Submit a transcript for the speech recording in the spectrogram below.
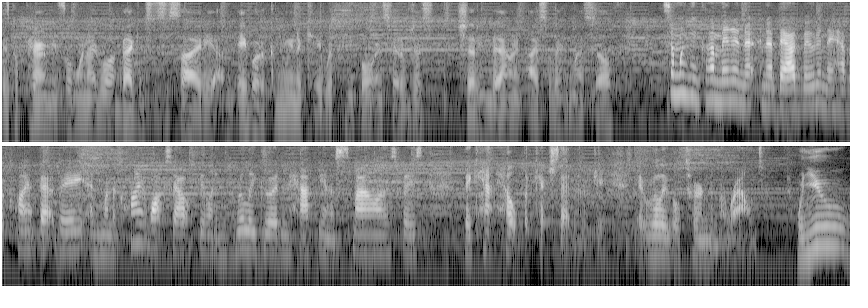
It's preparing me for when I go back into society, I'm able to communicate with people instead of just shutting down and isolating myself. Someone can come in in a, in a bad mood and they have a client that day, and when the client walks out feeling really good and happy and a smile on his face, they can't help but catch that energy. It really will turn them around. When you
